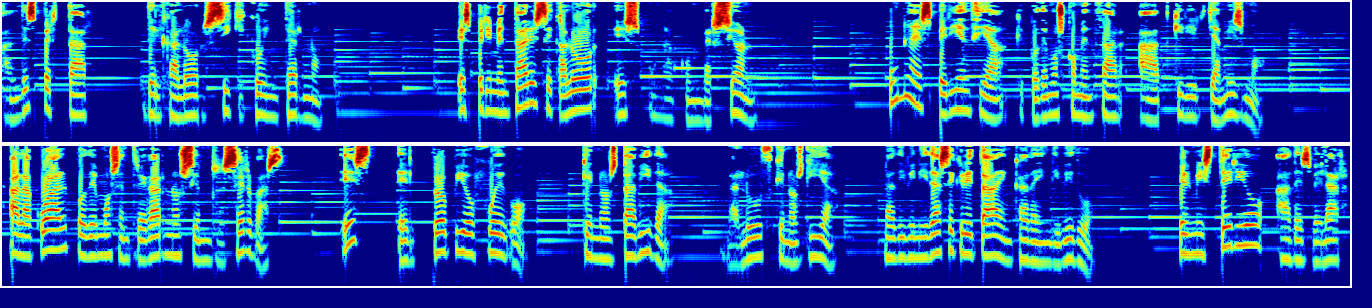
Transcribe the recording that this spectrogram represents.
al despertar del calor psíquico interno. Experimentar ese calor es una conversión, una experiencia que podemos comenzar a adquirir ya mismo, a la cual podemos entregarnos sin reservas. Es el propio fuego que nos da vida, la luz que nos guía, la divinidad secreta en cada individuo, el misterio a desvelar,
